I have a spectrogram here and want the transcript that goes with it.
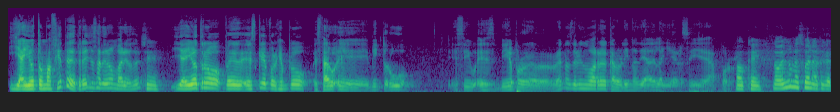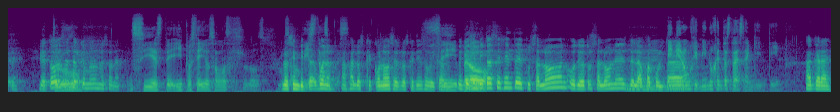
Y hay otro más, fíjate, de tres ya salieron varios, ¿eh? Sí. Y hay otro, pues, es que, por ejemplo, está eh, Víctor Hugo. Es, es, vive por, bueno, es del mismo barrio de Carolina, de allá de la Jersey, ya por... Ok. No, él no me suena, fíjate. De Víctor todos es el que menos me suena. Sí, este, y pues ellos son los... Los, Los invitados, artistas, bueno, pues. ajá, los que conoces, los que tienes ubicados. Sí, Entonces, pero- ¿invitaste gente de tu salón o de otros salones de la Mm, facultad? Vinieron, vino gente hasta de San Quintín. Ah, caray.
